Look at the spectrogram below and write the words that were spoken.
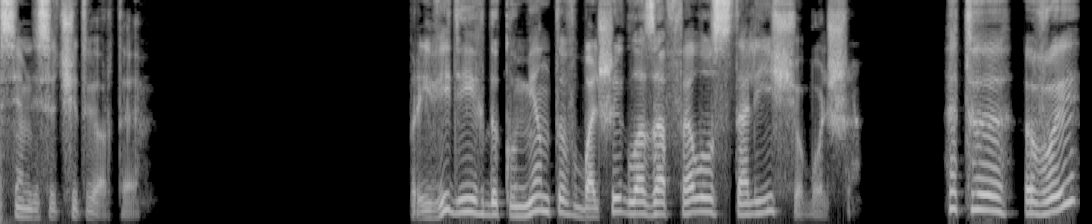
74. При виде их документов большие глаза Фэллоус стали еще больше. «Это вы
